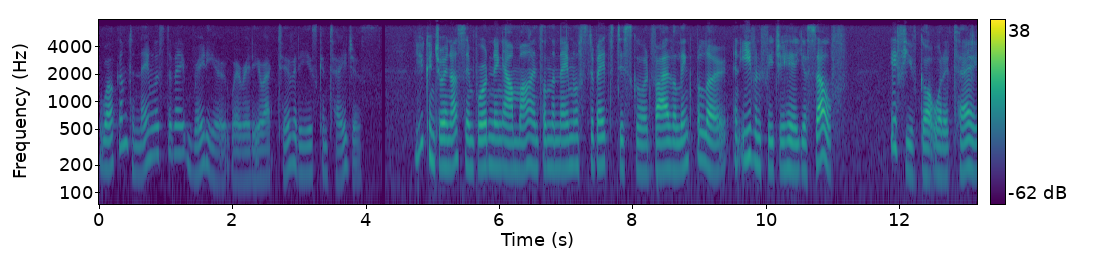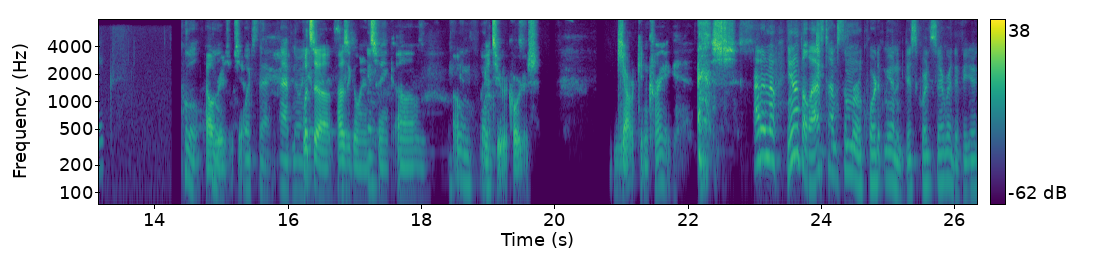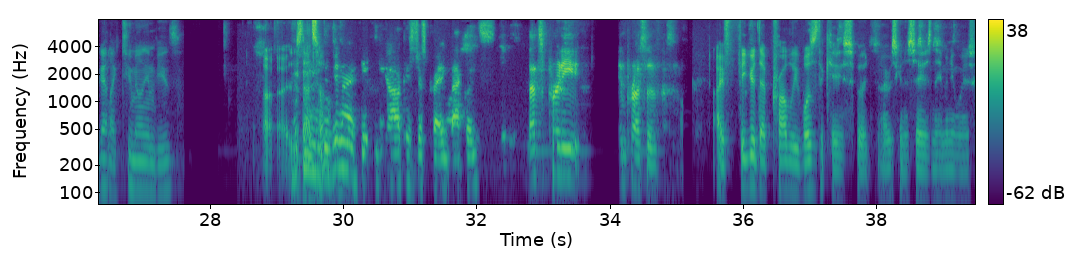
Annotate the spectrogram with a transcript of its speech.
Welcome to Nameless Debate Radio, where radioactivity is contagious. You can join us in broadening our minds on the Nameless Debates Discord via the link below and even feature here yourself, if you've got what it takes. Cool. Hellraisers, cool. yeah. What's that? I have no idea. What's up? is. How's it going in In- sync? Um, oh, we Inform- got two recorders. Yark and Craig. I don't know. You know, the last time someone recorded me on a Discord server, the video got like two million views. Uh, is that so? Did you know Yark is just Craig backwards? That's pretty impressive. I figured that probably was the case, but I was going to say his name anyways.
